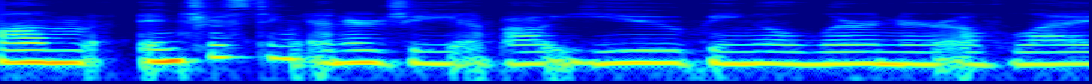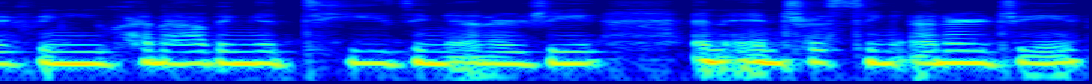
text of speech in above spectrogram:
um interesting energy about you being a learner of life and you kind of having a teasing energy an interesting energy.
